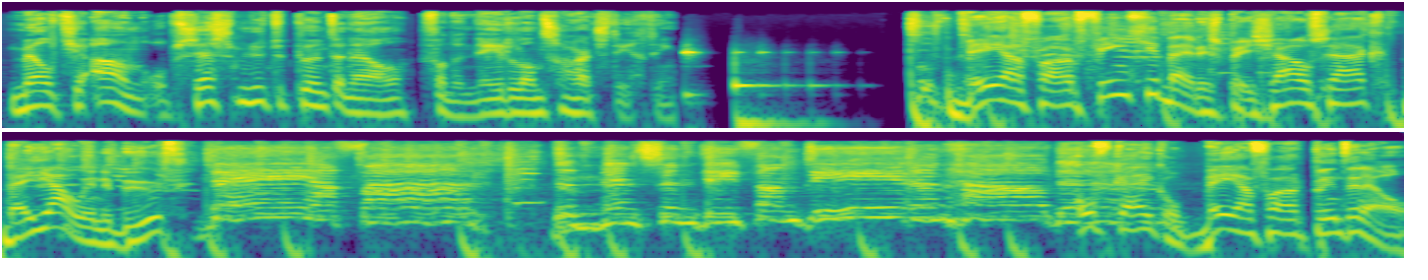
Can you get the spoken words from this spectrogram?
Meld je aan op 6minuten.nl van de Nederlandse Hartstichting. Beavar vind je bij de speciaalzaak bij jou in de buurt. Beavar, de mensen die van dieren houden. Of kijk op beavar.nl.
